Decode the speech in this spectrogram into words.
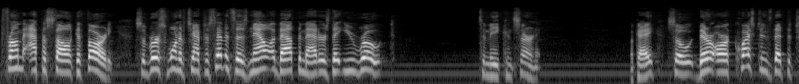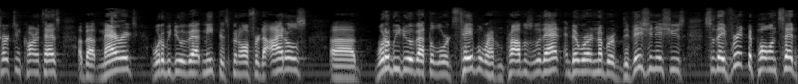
from apostolic authority. So, verse 1 of chapter 7 says, Now about the matters that you wrote to me concerning. Okay? So there are questions that the church in Corinth has about marriage. What do we do about meat that's been offered to idols? Uh, what do we do about the Lord's table? We're having problems with that. And there were a number of division issues. So they've written to Paul and said,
